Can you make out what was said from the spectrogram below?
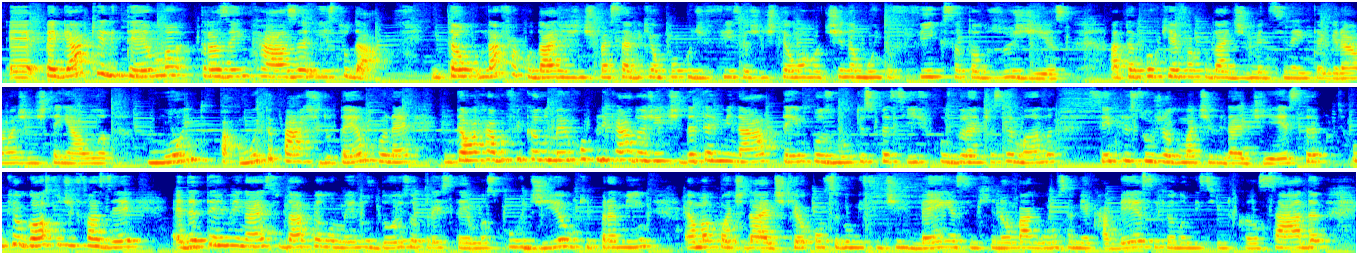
é, pegar aquele tema, trazer em casa e estudar. Então, na faculdade, a gente percebe que é um pouco difícil a gente ter uma rotina muito fixa todos os dias. Até porque a faculdade de medicina integral, a gente tem aula muito, muita parte do tempo, né? Então acaba ficando meio complicado a gente determinar tempos muito específicos durante a semana. Sempre surge alguma atividade extra. O que eu gosto de fazer é determinar estudar pelo menos dois ou três temas por dia, o que para mim é uma quantidade que eu consigo me sentir bem, assim, que não bagunça a minha cabeça, que eu não me sinto cansada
